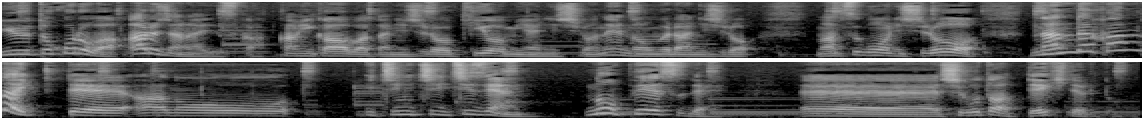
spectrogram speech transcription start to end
いうところはあるじゃないですか上川端にしろ清宮にしろね野村にしろ松郷にしろなんだかんだ言ってあの1日1前のペースで、えー、仕事はできてると。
